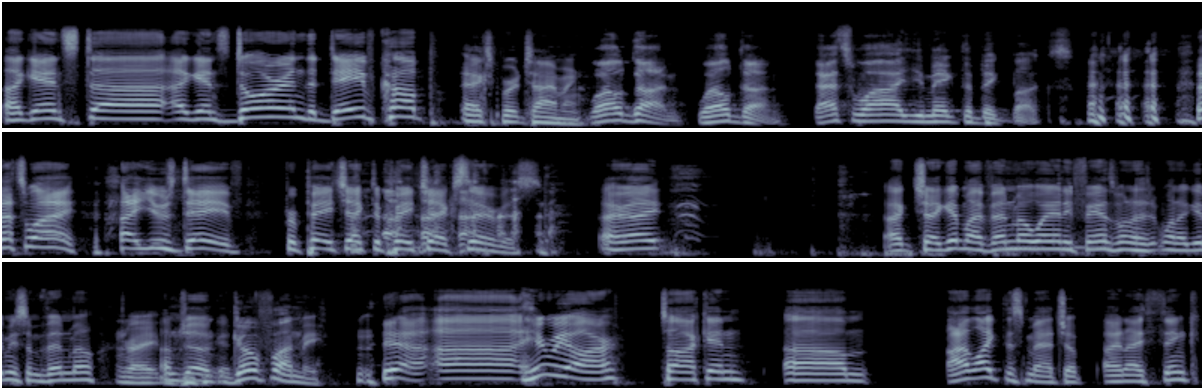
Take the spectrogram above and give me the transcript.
against uh, against Doeren, the Dave Cup. Expert timing. Well done. Well done. That's why you make the big bucks. That's why I use Dave for paycheck to paycheck service. All right. Uh, should I get my Venmo away? Any fans want to want to give me some Venmo? Right. I'm joking. Go fund me. Yeah. Uh, here we are talking. Um, I like this matchup, and I think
